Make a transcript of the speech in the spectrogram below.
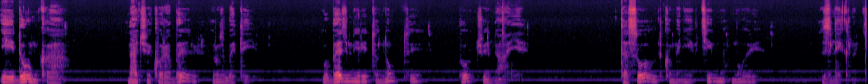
і думка, наче корабель розбитий, у безмірі тонути починає. Та солодко мені в цім морі The neck.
